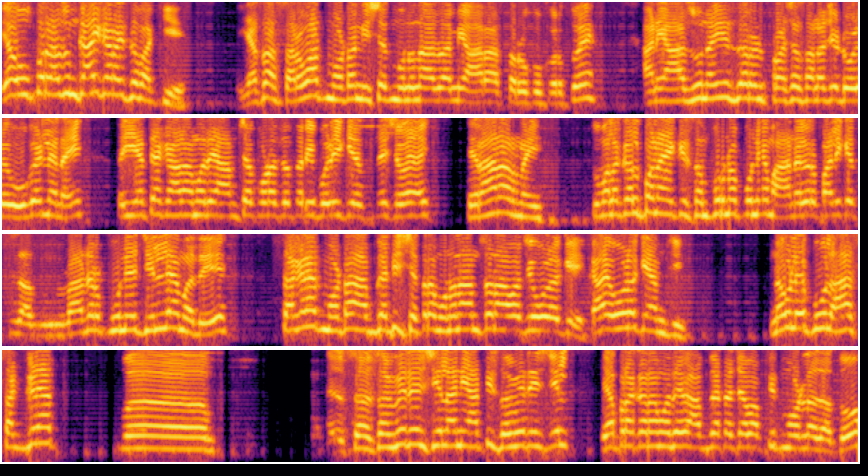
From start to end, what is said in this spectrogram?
या उपर अजून काय करायचं बाकी आहे? याचा सर्वात मोठा निषेध म्हणून आज आम्ही हा रास्ता रोको करतोय. आणि अजूनही जर प्रशासनाचे डोळे उघडले नाही तर येत्या काळामध्ये आमच्या कोणाचा तरी बळी घेतल्याशिवाय ते राहणार नाही. तुम्हाला कल्पना आहे की संपूर्ण पुणे महानगरपालिकेत राजर पुणे जिल्ह्यामध्ये सगळ्यात मोठा अपघाती क्षेत्र म्हणून आमचं नावाची ओळख आहे. काय ओळख आहे आमची? नवले पूल हा सगळ्यात संवेदनशील आणि अतिसंवेदनशील या प्रकारामध्ये अपघाताच्या बाबतीत मोडला जातो.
